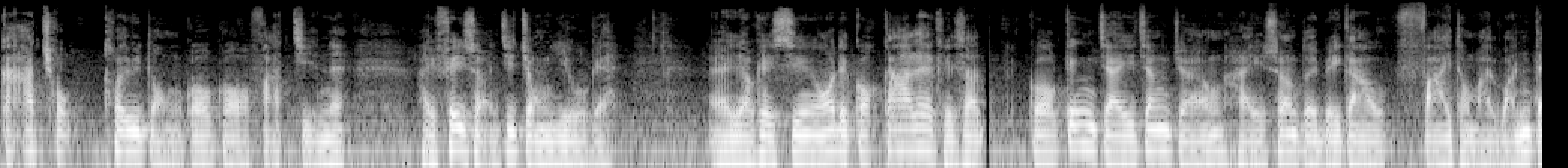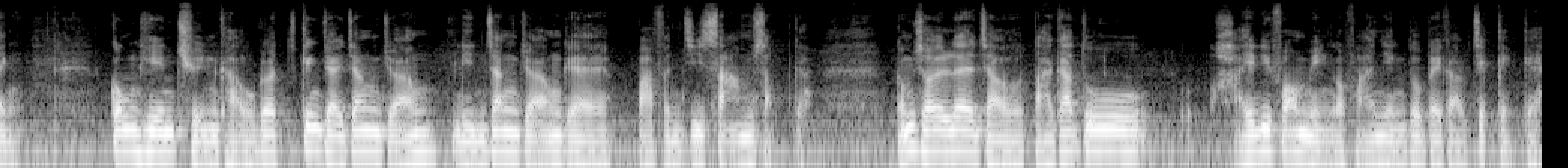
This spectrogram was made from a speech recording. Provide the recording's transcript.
加速推動嗰個發展呢，係非常之重要嘅。誒，尤其是我哋國家呢，其實個經濟增長係相對比較快同埋穩定，貢獻全球嘅經濟增長年增長嘅百分之三十嘅。咁所以呢，就大家都喺呢方面嘅反應都比較積極嘅。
